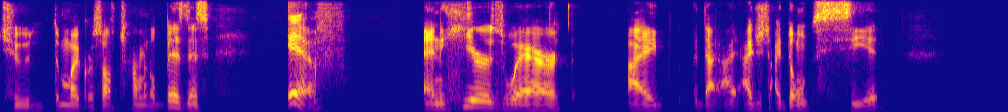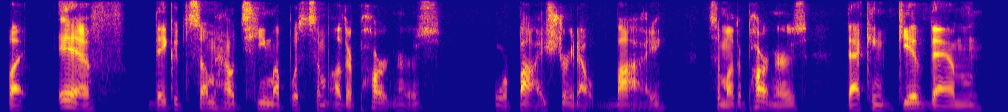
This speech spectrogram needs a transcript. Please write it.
to the Microsoft terminal business if and here's where I I, I just I don't see it. But if they could somehow team up with some other partners or buy straight out buy some other partners that can give them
